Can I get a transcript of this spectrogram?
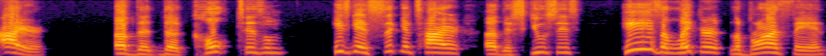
tired of the, the cultism. He's getting sick and tired of the excuses. He's a Laker LeBron fan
